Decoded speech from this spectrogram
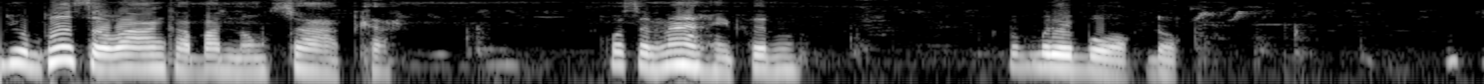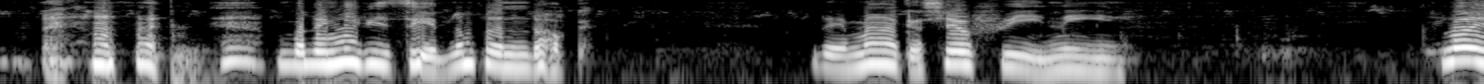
อยู่อำเพื่อสว่างค่ะบ้านหนองสาดค่ะโฆษณาให้เพิ่นก็ไม่ได้บอกดอก บ่ได้มีพิเศษน้ำเพิ่นดอกได้มากกับเชลฟี่นี่เลย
